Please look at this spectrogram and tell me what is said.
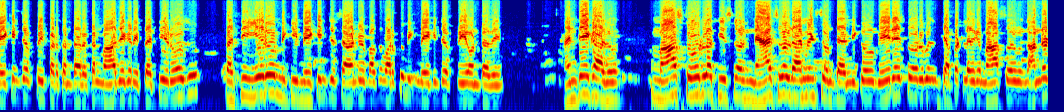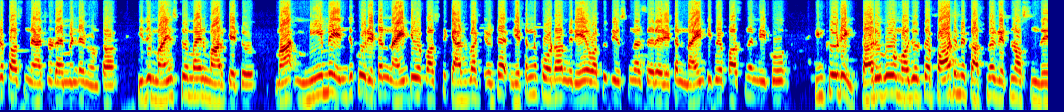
మేకింగ్ చార్జ్ ఫ్రీ పెడుతుంటారు. కానీ మా దగ్గర ప్రతి రోజు ప్రతి ఇయర్ మీకు మేకింగ్ చార్జ్ సెవెంటీ పర్సెంట్ వరకు మీకు మేకింగ్ చార్జ్ ఫ్రీ ఉంటది. అంతేకాదు మా స్టోర్లో తీసుకున్న నేచురల్ డైమండ్స్ ఉంటాయి. మీకు వేరే స్టోర్ గురించి చెప్పట్లేదు కానీ మా స్టోర్ గురించి హండ్రెడ్ పర్సెంట్ నేచురల్ డైమండ్ ఉంటాం. ఇది మైన్స్ టు మైన్ మార్కెట్ మా మేమే ఎందుకు return ninety five percent cash back అంటే రిటర్న్ కూడా మీరు ఏ వస్తువు తీసుకున్నా సరే రిటర్న్ నైన్టీ ఫైవ్ పర్సెంట్ మీకు ఇంక్లూడింగ్ తరుగు మధురతో పాటు మీకు కస్టమర్ రిటర్న్ వస్తుంది.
